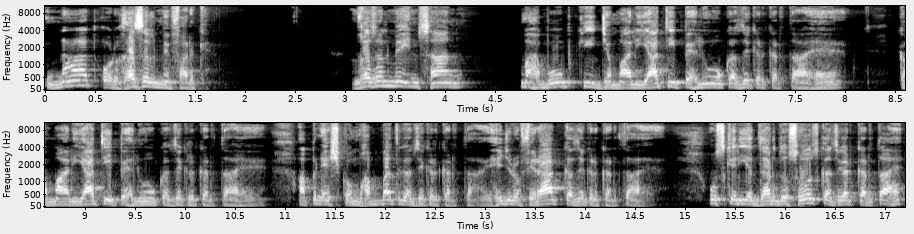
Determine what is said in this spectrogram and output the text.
नात और गज़ल में फ़र्क है। गज़ल में इंसान महबूब की जमालियाती पहलुओं का ज़िक्र करता है, कमालियाती पहलुओं का ज़िक्र करता है, अपने इश्क मोहब्बत का ज़िक्र करता है, हिजर फ़िराक का ज़िक्र करता है, उसके लिए दर्द सोज का ज़िक्र करता है,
